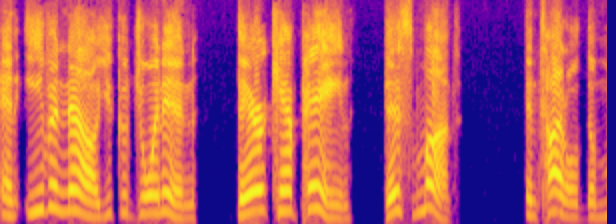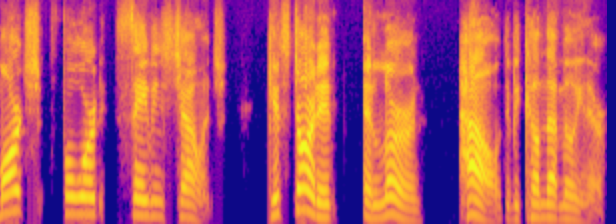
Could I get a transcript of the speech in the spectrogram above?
And even now, you could join in their campaign this month entitled the March Forward Savings Challenge. Get started and learn how to become that millionaire.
